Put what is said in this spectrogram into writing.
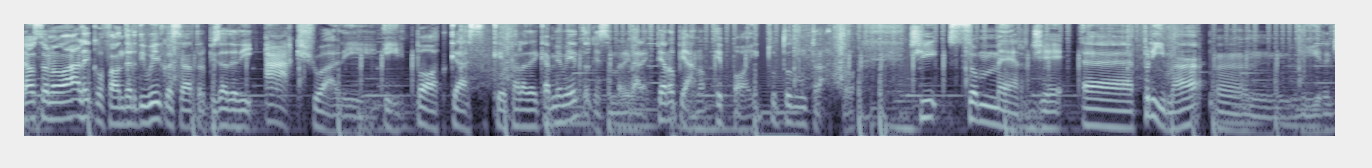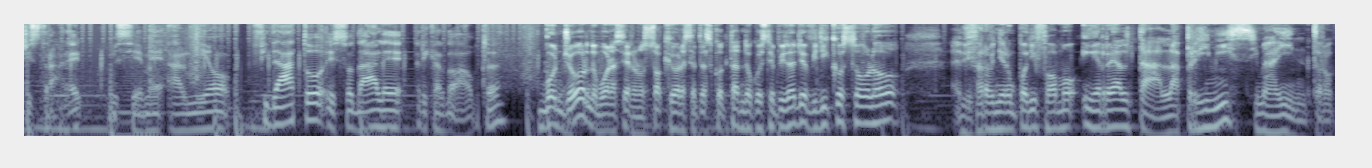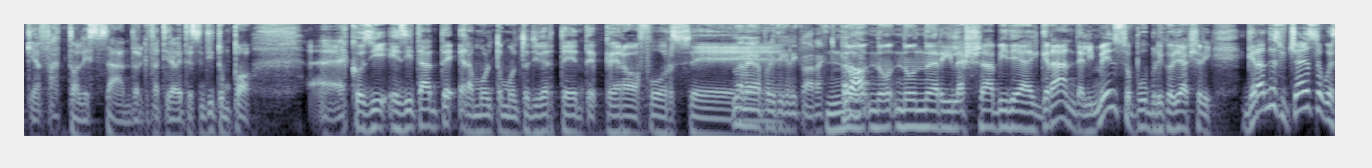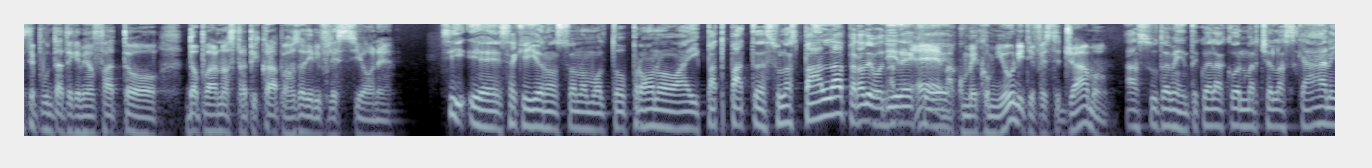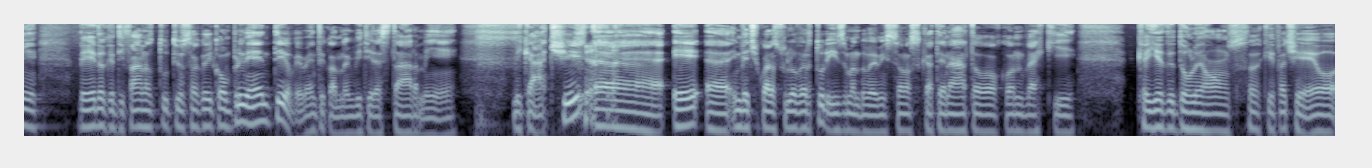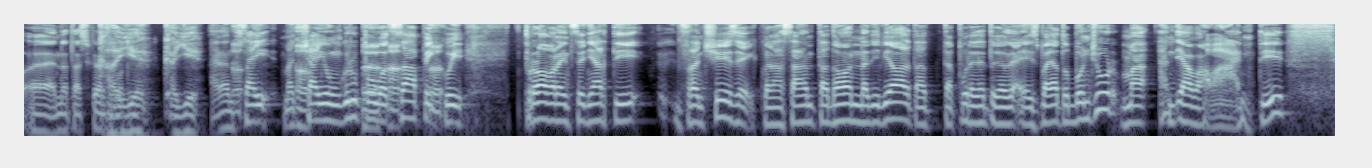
Ciao, sono Ale, co-founder di Will. Questo è un altro episodio di Actually, il podcast che parla del cambiamento che sembra arrivare piano piano e poi tutto d'un tratto ci sommerge. Eh, prima ehm, registrare insieme al mio fidato e sodale Riccardo Out. Buongiorno, buonasera, non so che ora state ascoltando questo episodio, vi dico solo, eh, vi farò venire un po' di fomo, in realtà la primissima intro che ha fatto Alessandro, che infatti l'avete sentito un po' eh, così esitante, era molto molto divertente, però forse... Non era politically correct. No, però... no, non rilasciabile al grande, all'immenso pubblico di Actually. Grande successo queste puntate che abbiamo fatto dopo la nostra piccola pausa di riflessione. Sì, eh, sai che io non sono molto prono ai pat pat sulla spalla, però devo dire eh, che... ma come community festeggiamo. Assolutamente, quella con Marcella Ascani, vedo che ti fanno tutti un sacco di complimenti, ovviamente quando inviti le star mi, mi cacci, eh, e eh, invece quella sull'overturismo dove mi sono scatenato con vecchi cahier de doléance che facevo, eh, è andata sicuramente... Cahier, cahier. Eh, non sai, ma c'hai un gruppo WhatsApp in cui provano a insegnarti il francese, quella santa donna di Viola ti ha pure detto che hai sbagliato bonjour, ma andiamo avanti.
